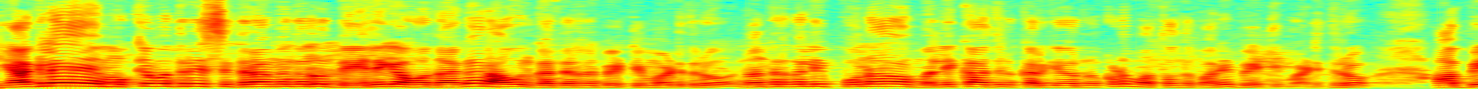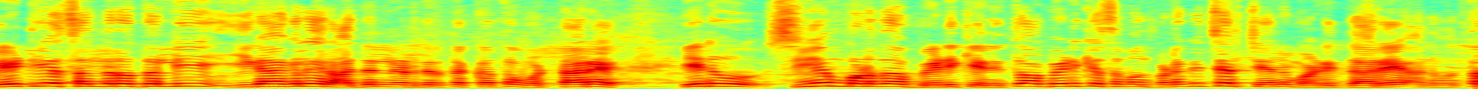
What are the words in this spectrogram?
ಈಗಾಗಲೇ ಮುಖ್ಯಮಂತ್ರಿ ಸಿದ್ದರಾಮಯ್ಯವರು ದೆಹಲಿಗೆ ಹೋದಾಗ ರಾಹುಲ್ ಗಾಂಧಿಯವರನ್ನು ಭೇಟಿ ಮಾಡಿದರು. ನಂತರದಲ್ಲಿ ಪುನಃ ಮಲ್ಲಿಕಾರ್ಜುನ ಖರ್ಗೆ ಅವರನ್ನು ಕೂಡ ಮತ್ತೊಂದು ಬಾರಿ ಭೇಟಿ ಮಾಡಿದರು. ಆ ಭೇಟಿಯ ಸಂದರ್ಭದಲ್ಲಿ ಈಗಾಗಲೇ ರಾಜ್ಯದಲ್ಲಿ ನಡೆದಿರತಕ್ಕಂಥ ಒಟ್ಟಾರೆ ಏನು ಸಿ ಎಂ ಬಣದ ಬೇಡಿಕೆ ಏನಿತ್ತು ಆ ಬೇಡಿಕೆ ಸಂಬಂಧಪಟ್ಟಂಗೆ ಚರ್ಚೆಯನ್ನು ಮಾಡಿದ್ದಾರೆ ಅನ್ನುವಂಥ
